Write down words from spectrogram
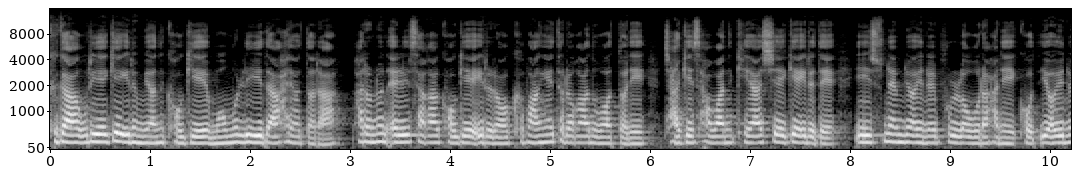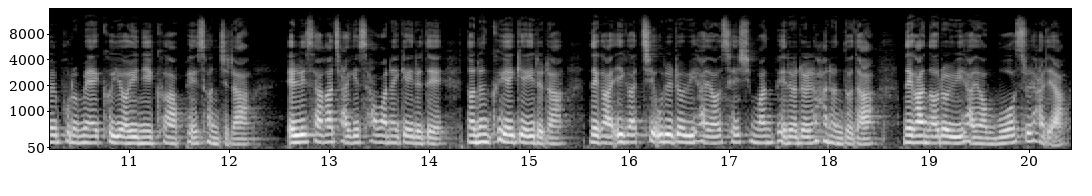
그가 우리에게 이르면 거기에 머물리이다 하였더라. 하루는 엘리사가 거기에 이르러 그 방에 들어가 누웠더니 자기 사환 게하시에게 이르되 이 수냄 여인을 불러오라 하니 곧 여인을 부름에 그 여인이 그 앞에 선지라. 엘리사가 자기 사환에게 이르되 너는 그에게 이르라. 내가 이같이 우리를 위하여 세심한 배려를 하는도다. 내가 너를 위하여 무엇을 하랴?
